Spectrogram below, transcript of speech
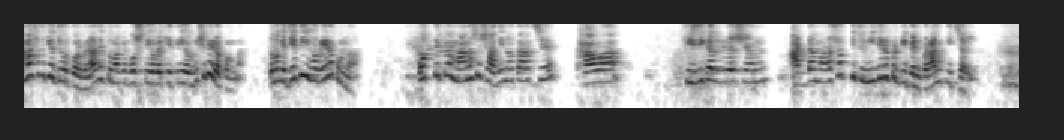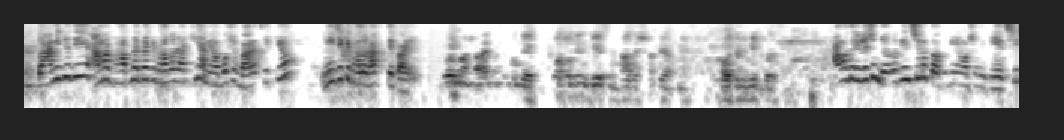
আমার সাথে কেউ জোর করবে না যে তোমাকে বসতেই হবে, খেতেই হবে, বিষয়টা এরকম না। তোমাকে যেতেই হবে, এরকম না। প্রত্যেকটা মানুষের স্বাধীনতা আছে, খাওয়া ফিজিক্যাল রিলেশন আড্ডা মারা সবকিছু নিজের উপর ডিপেন্ড করে আমি কি চাই? তো আমি যদি আমার ভাবনাটাকে ভালো রাখি আমি অবশ্যই বাড়া থেকেও নিজেকে ভালো রাখতে পারি। দুই মাস আড়াই মাসের মধ্যে কতদিন গিয়েছেন রাজের সাথে আপনি? ওইখানে মিট করেছেন? আমাদের রিলেশন যতদিন ছিল ততদিন আমার সাথে গিয়েছি।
